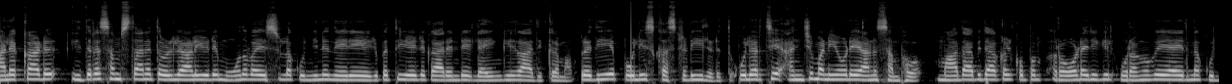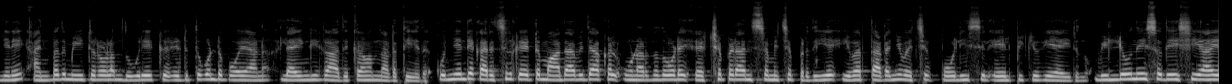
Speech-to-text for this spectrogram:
പാലക്കാട് ഇതര സംസ്ഥാന തൊഴിലാളിയുടെ മൂന്ന് വയസ്സുള്ള കുഞ്ഞിനു നേരെ എഴുപത്തിയേഴുകാരന്റെ ലൈംഗിക അതിക്രമം പ്രതിയെ പോലീസ് കസ്റ്റഡിയിലെടുത്തു. പുലർച്ചെ അഞ്ചു മണിയോടെയാണ് സംഭവം. മാതാപിതാക്കൾക്കൊപ്പം റോഡരികിൽ ഉറങ്ങുകയായിരുന്ന കുഞ്ഞിനെ അൻപത് മീറ്ററോളം ദൂരേക്ക് എടുത്തുകൊണ്ടുപോയാണ് ലൈംഗിക അതിക്രമം നടത്തിയത്. കുഞ്ഞിന്റെ കരച്ചിൽ കേട്ട് മാതാപിതാക്കൾ ഉണർന്നതോടെ രക്ഷപ്പെടാൻ ശ്രമിച്ച പ്രതിയെ ഇവർ തടഞ്ഞുവച്ച് പോലീസിൽ ഏൽപ്പിക്കുകയായിരുന്നു. വില്ലൂന്നി സ്വദേശിയായ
